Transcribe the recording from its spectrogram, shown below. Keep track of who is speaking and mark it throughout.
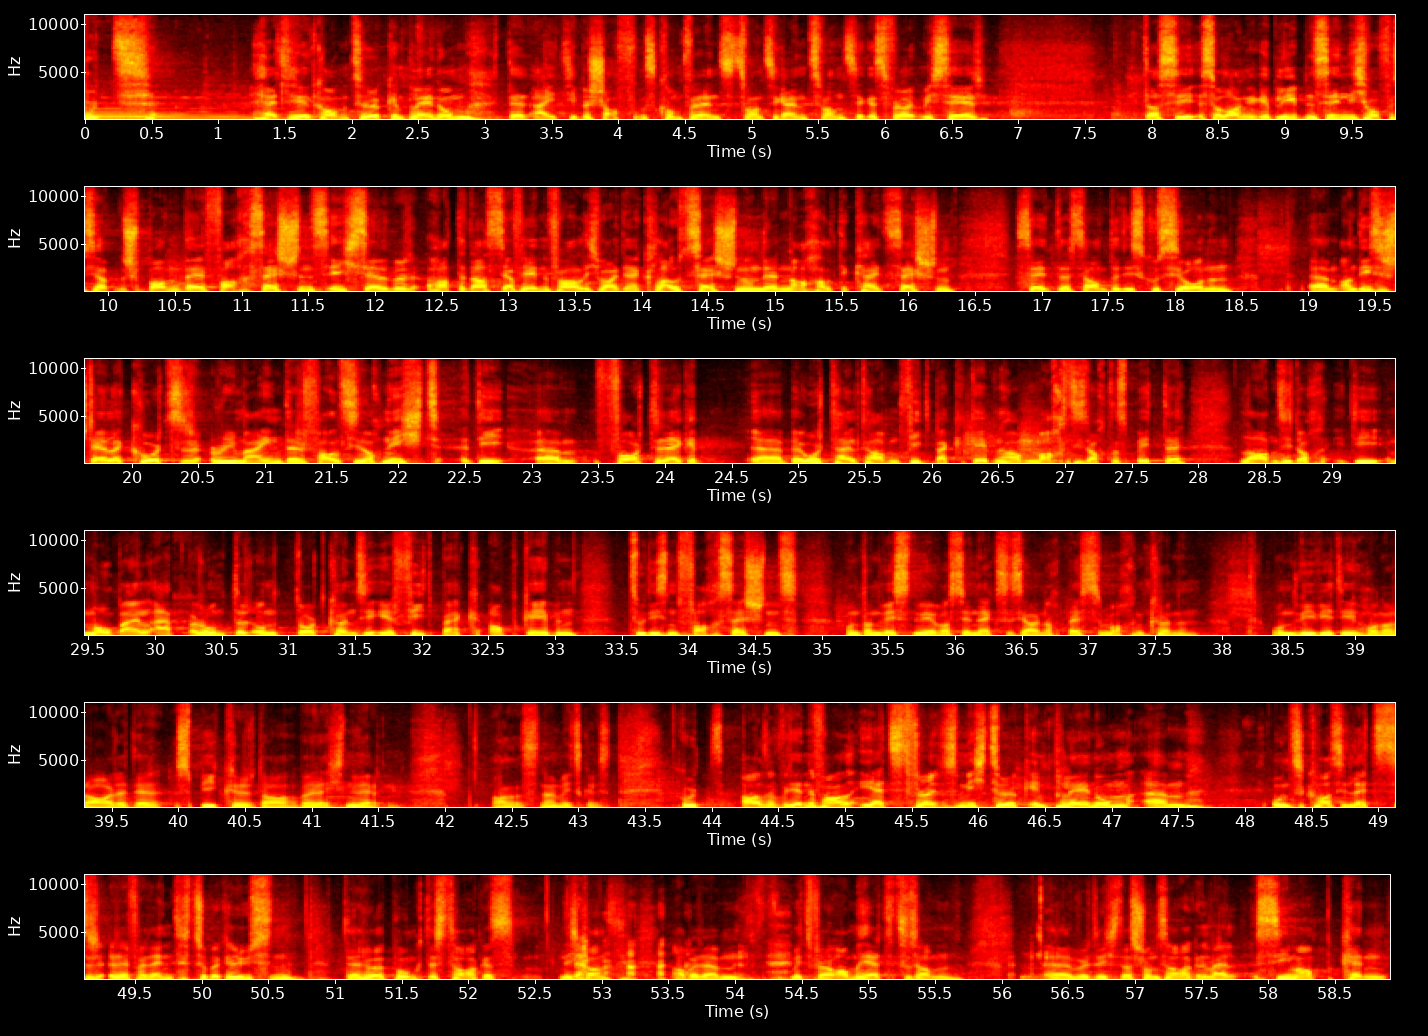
Speaker 1: Gut, herzlich willkommen zurück im Plenum der IT-Beschaffungskonferenz 2021. Es freut mich sehr, dass Sie so lange geblieben sind. Ich hoffe, Sie hatten spannende Fachsessions. Ich selber hatte das auf jeden Fall. Ich war in der Cloud-Session und der Nachhaltigkeitssession. Sehr interessante Diskussionen. Ähm, an dieser Stelle kurzer Reminder, falls Sie noch nicht die ähm, Vorträge äh, beurteilt haben, Feedback gegeben haben, machen Sie doch das bitte, laden Sie doch die Mobile App runter und dort können Sie Ihr Feedback abgeben zu diesen Fachsessions und dann wissen wir, was wir nächstes Jahr noch besser machen können und wie wir die Honorare der Speaker da berechnen werden. Alles, nein, Witz gewesen. Gut, also auf jeden Fall, jetzt freut es mich zurück im Plenum. Ähm, unser quasi letzter Referent zu begrüßen, der Höhepunkt des Tages, nicht ganz, aber ähm, mit Frau Amherd zusammen äh, würde ich das schon sagen, weil CIMAP kennen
